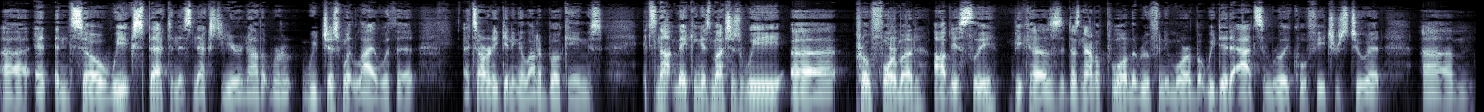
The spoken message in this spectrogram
Uh, and and so we expect in this next year, now that we're we just went live with it, it's already getting a lot of bookings. It's not making as much as we uh, pro forma'd, obviously, because it doesn't have a pool on the roof anymore. But we did add some really cool features to it. Um,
